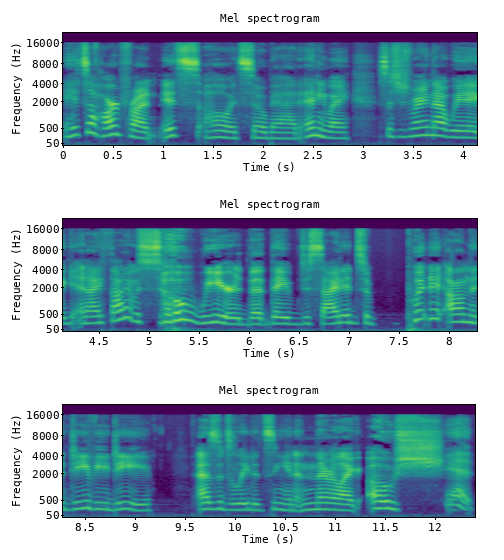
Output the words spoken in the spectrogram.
It's a hard front. It's oh, it's so bad. Anyway, so she's wearing that wig, and I thought it was so weird that they decided to put it on the DVD as a deleted scene, and they were like, "Oh shit."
